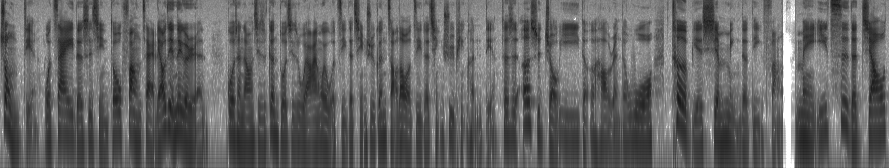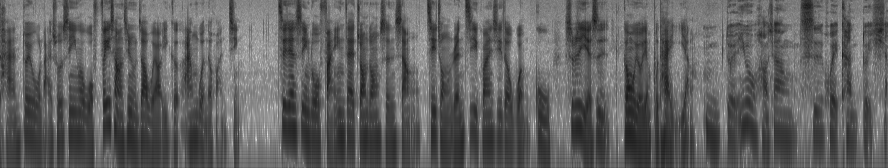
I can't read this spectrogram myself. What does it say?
重点，我在意的事情都放在了解那个人过程当中。其实更多，其实我要安慰我自己的情绪，跟找到我自己的情绪平衡点。这是二十九一一的二号人的我特别鲜明的地方。每一次的交谈对我来说，是因为我非常清楚知道我要一个安稳的环境。这件事情如果反映在庄庄身上，这种人际关系的稳固，是不是也是跟我有点不太一样？嗯，对，因为我好像是会看对象。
